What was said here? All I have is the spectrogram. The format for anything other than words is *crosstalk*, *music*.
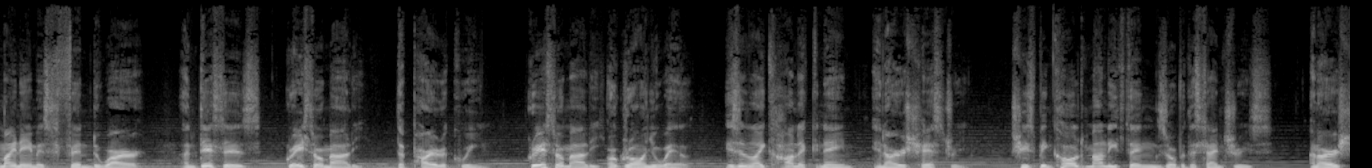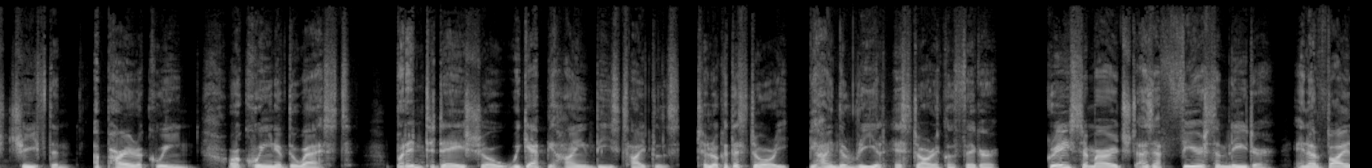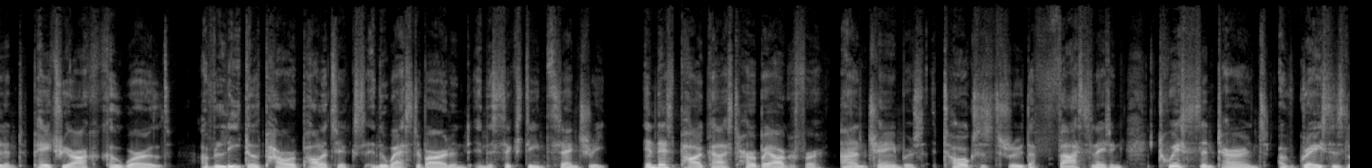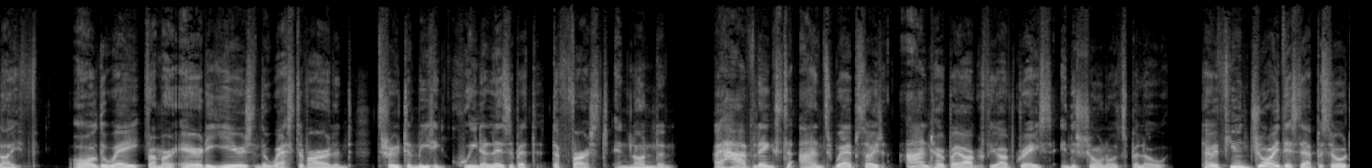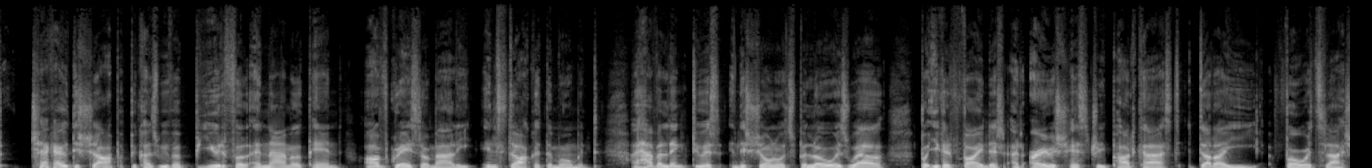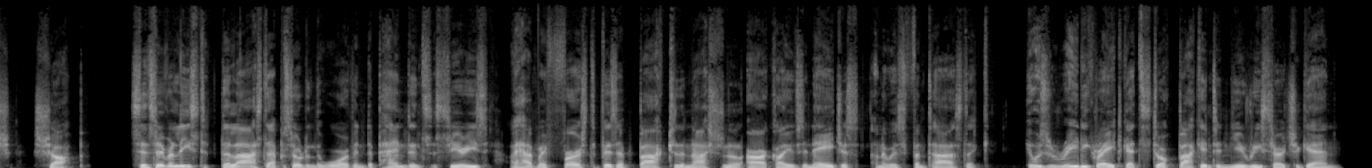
My name is Fin Dwyer, and this is Grace O'Malley, the Pirate Queen. Grace O'Malley, or Mhaol, is an iconic name in Irish history. She's been called many things over the centuries an Irish chieftain, a pirate queen, or Queen of the West. But in today's show, we get behind these titles to look at the story behind the real historical figure. Grace emerged as a fearsome leader in a violent, patriarchal world of lethal power politics in the west of Ireland in the 16th century. In this podcast, her biographer, Anne Chambers, talks us through the fascinating twists and turns of Grace's life, all the way from her early years in the west of Ireland through to meeting Queen Elizabeth I in London. I have links to Anne's website and her biography of Grace in the show notes below. Now, if you enjoyed this episode, check out the shop because we have a beautiful enamel pin of Grace O'Malley in stock at the moment. I have a link to it in the show notes below as well, but you can find it at irishhistorypodcast.ie forward slash shop. Since I released the last episode in the War of Independence series, I had my first visit back to the National Archives in ages and it was fantastic. It was really great to get stuck back into new research again.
